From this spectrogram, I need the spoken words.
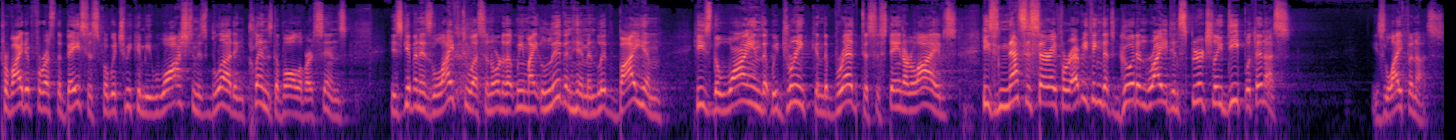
provided for us the basis for which we can be washed in His blood and cleansed of all of our sins. He's given His life to us in order that we might live in Him and live by Him He's the wine that we drink and the bread to sustain our lives. He's necessary for everything that's good and right and spiritually deep within us. He's life in us.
